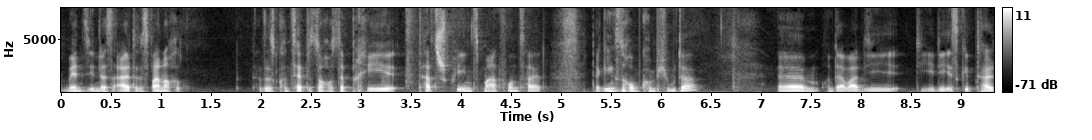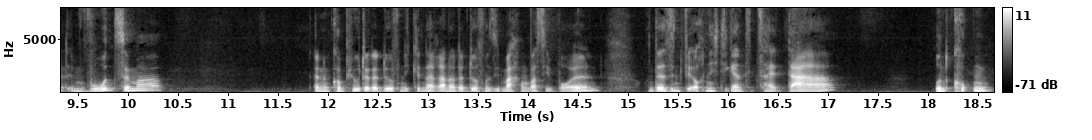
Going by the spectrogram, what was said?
wenn sie in das Alter, das war noch, also das Konzept ist noch aus der Prä-Touchscreen-Smartphone-Zeit, da ging es noch um Computer. Ähm, und da war die, die Idee, es gibt halt im Wohnzimmer einen Computer, da dürfen die Kinder ran und da dürfen sie machen, was sie wollen. Und da sind wir auch nicht die ganze Zeit da und gucken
